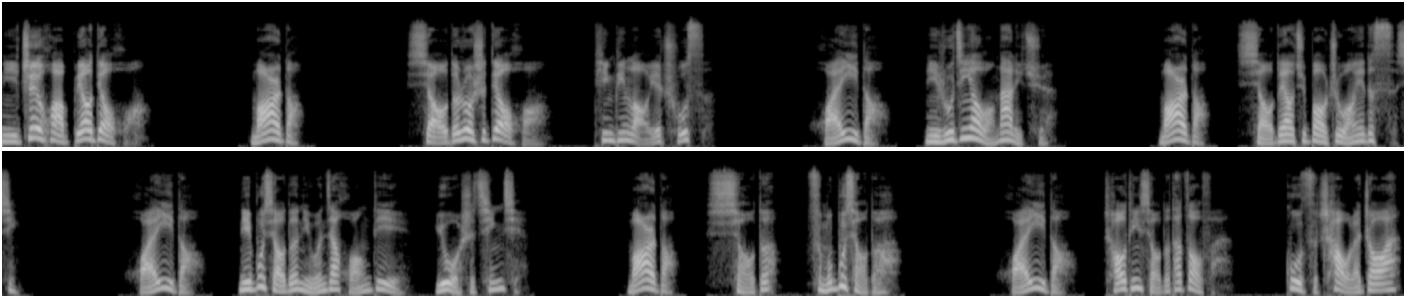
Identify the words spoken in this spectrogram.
你这话不要吊谎。”毛二道：“小的若是吊谎，听凭老爷处死。”怀义道：“你如今要往那里去？”毛二道：“小的要去报知王爷的死信。”怀义道：“你不晓得你文家皇帝与我是亲戚？”毛二道：“晓得，怎么不晓得？”怀义道：“朝廷晓得他造反，故此差我来招安。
